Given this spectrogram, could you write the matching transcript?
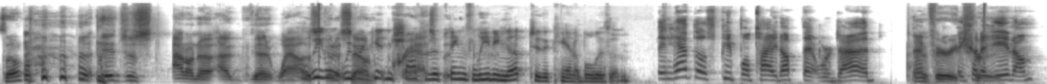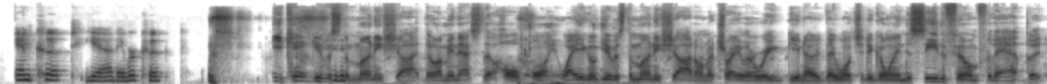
So it just, I don't know. I, uh, wow, this we is were going to we were sound getting crass, shots of the but- things leading up to the cannibalism They had those people tied up that were dead. Yeah, That very they could have true. ate them. and cooked. Yeah, they were cooked. You can't give us the money shot, though. I mean, that's the whole point. Why are you going to give us the money shot on a trailer where, you know, they want you to go in to see the film for that? But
